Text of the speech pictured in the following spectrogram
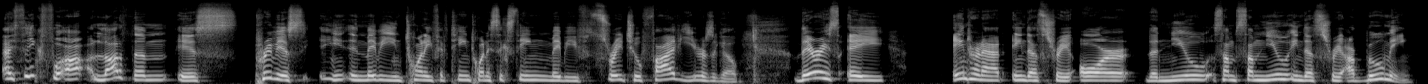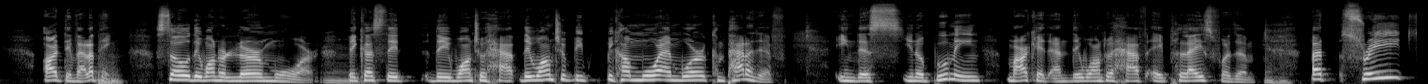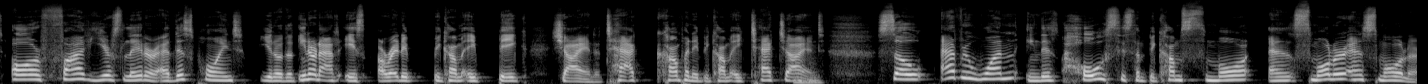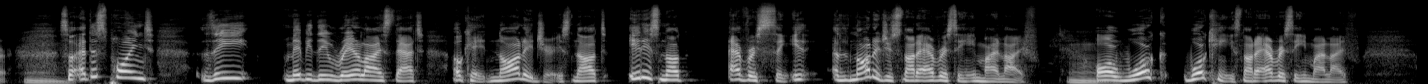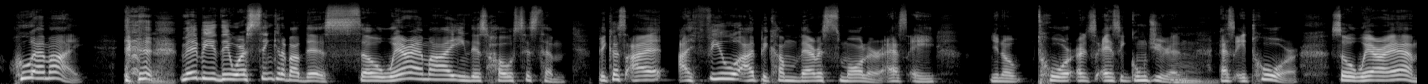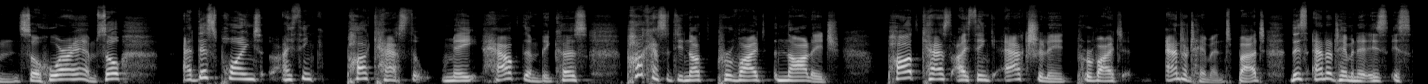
I think for a lot of them is previous in, in maybe in 2015 2016 maybe three to five years ago there is a internet industry or the new some some new industry are booming are developing. Mm-hmm. So they want to learn more mm. because they they want to have they want to be become more and more competitive in this you know booming market and they want to have a place for them. Mm-hmm. But 3 or 5 years later at this point you know the internet is already become a big giant. A tech company become a tech giant. Mm-hmm. So everyone in this whole system becomes small and smaller and smaller. Mm. So at this point, they maybe they realize that okay, knowledge is not it is not everything. It, knowledge is not everything in my life, or work working is not everything in my life. Who am I? maybe they were thinking about this. So where am I in this whole system? Because I I feel I become very smaller as a you know tour as, as a 工具人 as a tour. So where I am, so who I am. So at this point, I think podcast may help them because podcast did not provide knowledge. Podcast, I think, actually provide entertainment, but this entertainment is is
